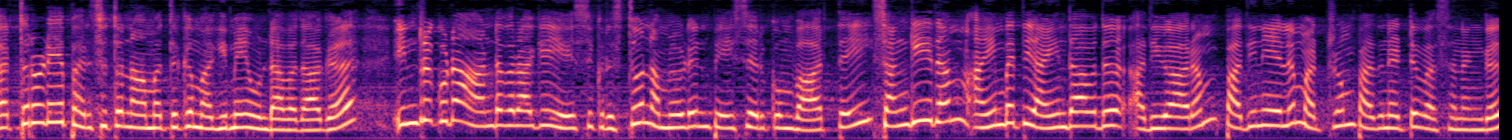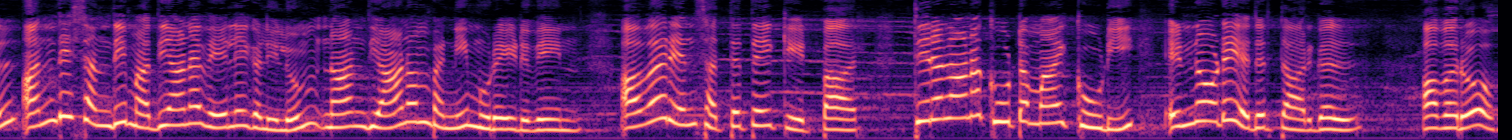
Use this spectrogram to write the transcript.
கர்த்தருடைய பரிசுத்த நாமத்துக்கு மகிமை உண்டாவதாக. இன்று கூட ஆண்டவராகிய இயேசு கிறிஸ்து நம்மளுடன் பேச இருக்கும் வார்த்தை சங்கீதம் ஐம்பத்தி ஐந்தாவது அதிகாரம் பதினேழு மற்றும் பதினெட்டு வசனங்கள். அந்தி சந்தி மதியான வேலைகளிலும் நான் தியானம் பண்ணி முறையிடுவேன். அவர் என் சத்தத்தை கேட்பார். திரளான கூட்டமாய் கூடி என்னோடு எதிர்த்தார்கள். அவரோ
